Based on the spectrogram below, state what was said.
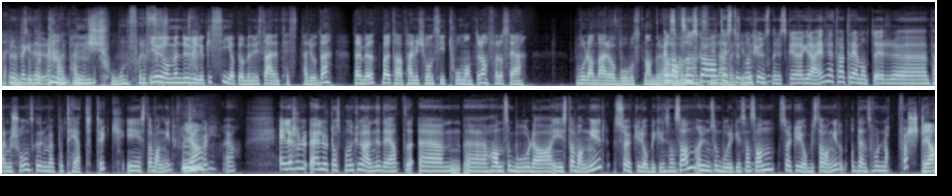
Prøve begge deler. Tar permisjon for å Jo, jo, men du vil jo ikke si opp jobben hvis det er en testperiode. Da er det bedre å bare ta permisjon, si to måneder, da, for å se hvordan det er å bo hos den andre. Jeg skal later du som du skal teste ut noen kunstneriske greier. Jeg tar tre måneder uh, permisjon, skal drive med potettrykk i Stavanger, for Ja. Ja. Eller så jeg lurte også på om det kunne være en idé at øh, han som bor da i Stavanger, søker jobb i Kristiansand, og hun som bor i Kristiansand, søker jobb i Stavanger, og den som får napp først. Ja,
